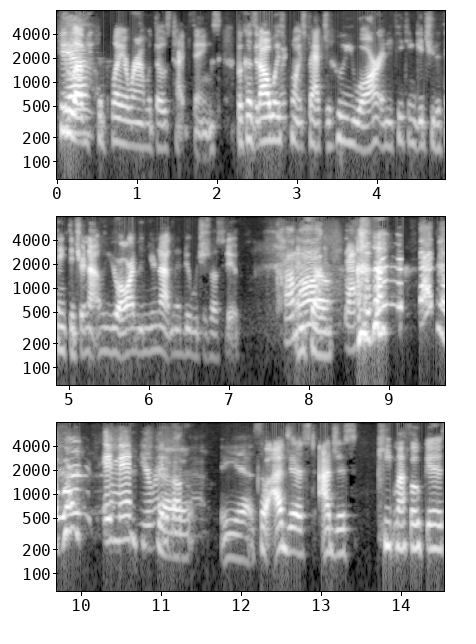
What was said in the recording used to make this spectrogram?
He yeah. loves to play around with those type things because it always points back to who you are. And if he can get you to think that you're not who you are, then you're not going to do what you're supposed to do. Come and on, so, that's the word. That's the word. Amen. You're right so, about that. Yeah. So I just, I just keep my focus,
